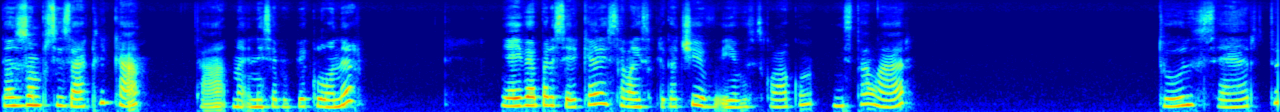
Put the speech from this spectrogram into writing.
Então, vocês vão precisar clicar, tá? Nesse app cloner. E aí vai aparecer, quer instalar esse aplicativo? E aí vocês colocam instalar. Tudo certo.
